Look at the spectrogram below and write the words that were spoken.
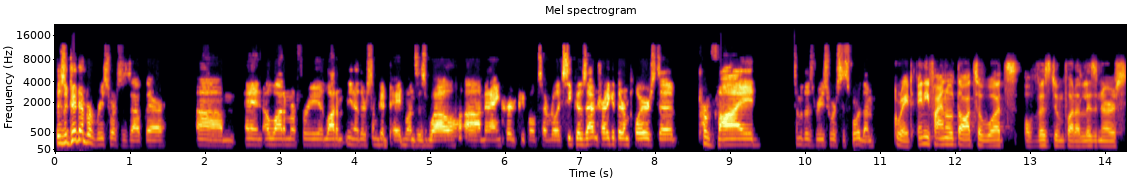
there's a good number of resources out there. Um, and a lot of them are free. A lot of you know, there's some good paid ones as well. Um, and I encourage people to really seek those out and try to get their employers to provide some of those resources for them. Great. Any final thoughts or words of wisdom for our listeners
